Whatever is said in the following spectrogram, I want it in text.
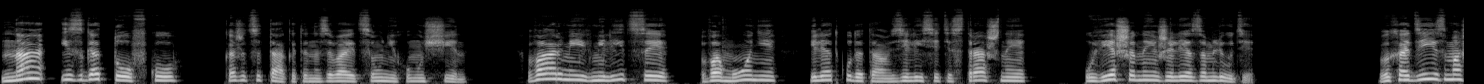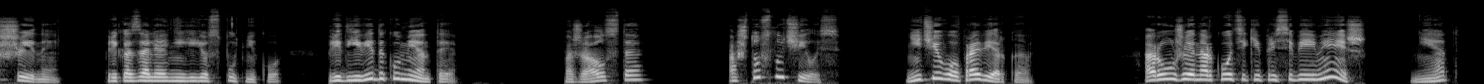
«На изготовку», кажется, так это называется у них, у мужчин. В армии, в милиции, в ОМОНе или откуда там взялись эти страшные увешанные железом люди. «Выходи из машины», — приказали они ее спутнику. «Предъяви документы». «Пожалуйста». «А что случилось?» «Ничего, проверка». Оружие, наркотики при себе имеешь? Нет.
